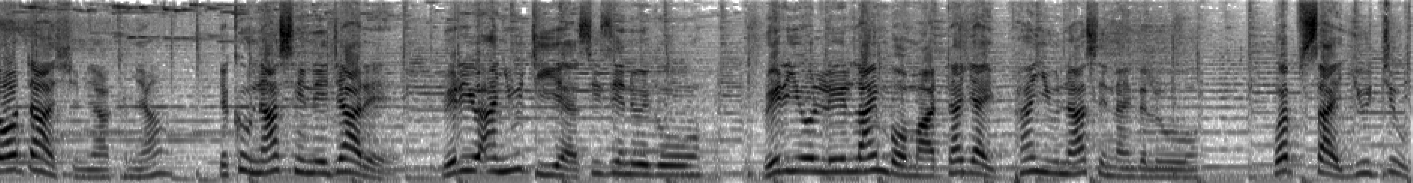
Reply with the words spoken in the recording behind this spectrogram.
တောတာရှင်များခင်ဗျာယခုနားဆင်နေကြတဲ့ရေဒီယိုအန်ယူဂျီရဲ့အစီအစဉ်တွေကိုရေဒီယိုလေးလိုင်းပေါ်မှာတိုက်ရိုက်ဖမ်းယူနားဆင်နိုင်တယ်လို့ website YouTube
